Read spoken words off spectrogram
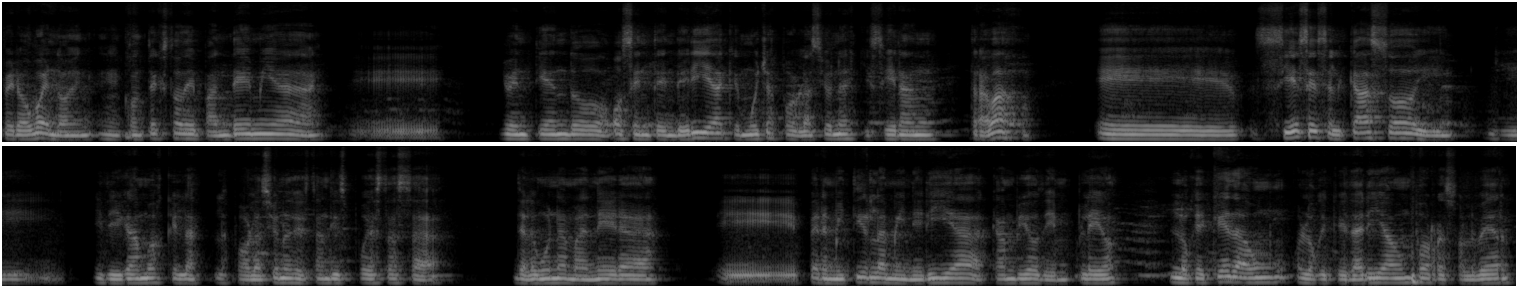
pero bueno, en, en, contexto de pandemia, yo entiendo o se entendería que muchas poblaciones quisieran trabajo. Eh, si ese es el caso y, digamos que las poblaciones están dispuestas a, de alguna manera, eh, permitir la minería a cambio de empleo, lo que queda aún lo que quedaría aún por resolver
